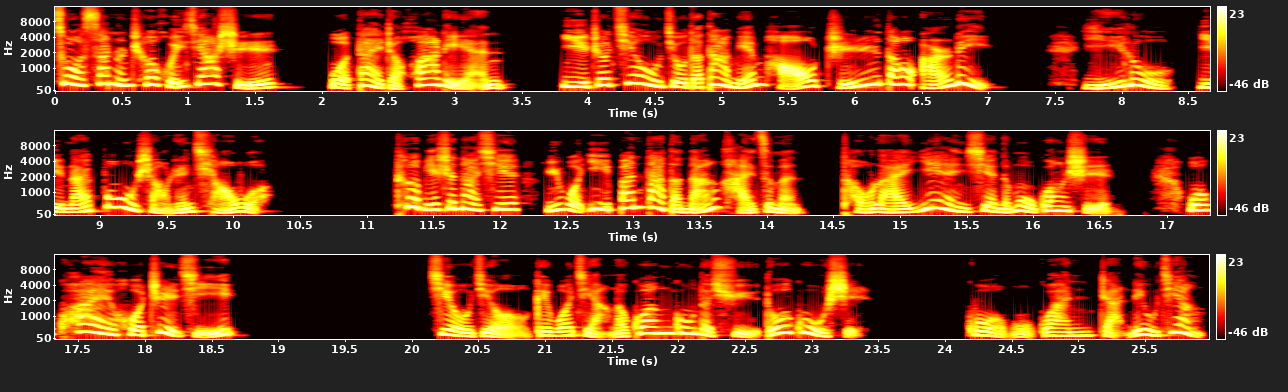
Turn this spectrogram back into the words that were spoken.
坐三轮车回家时，我带着花脸，倚着舅舅的大棉袍，直刀而立，一路引来不少人瞧我，特别是那些与我一般大的男孩子们投来艳羡的目光时，我快活至极。舅舅给我讲了关公的许多故事：过五关斩六将，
